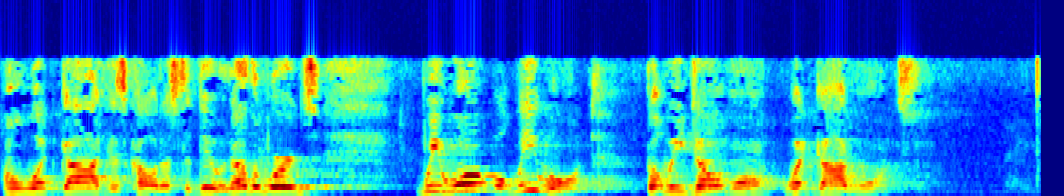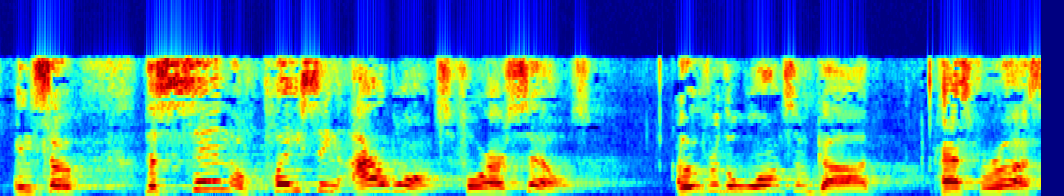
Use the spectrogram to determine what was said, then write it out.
on what God has called us to do. In other words, we want what we want but we don't want what God wants. And so the sin of placing our wants for ourselves over the wants of God has for us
